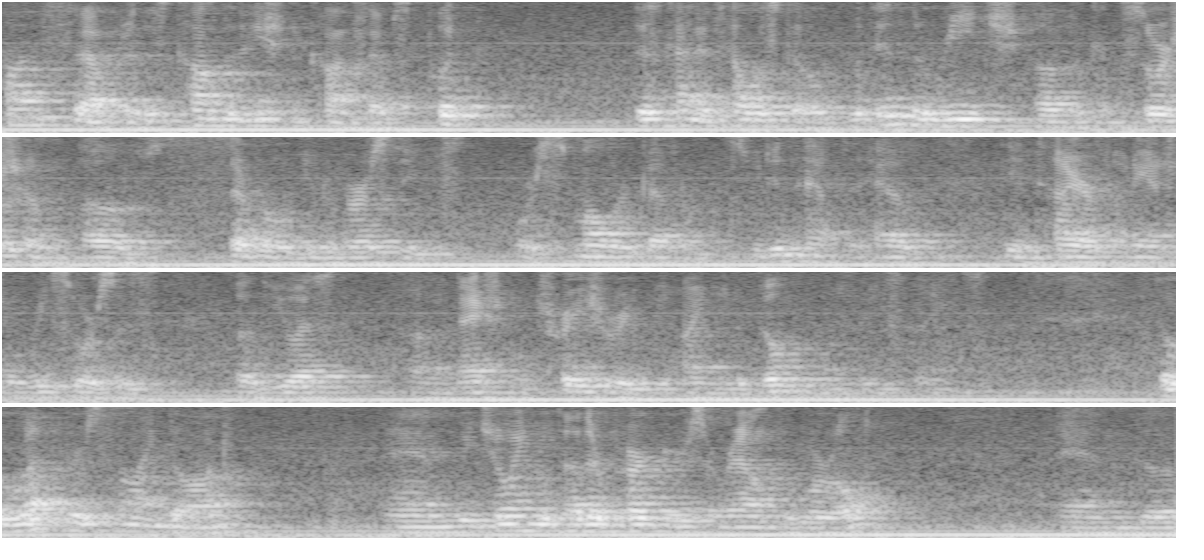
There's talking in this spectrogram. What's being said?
concept, or this combination of concepts, put this kind of telescope within the reach of a consortium of several universities or smaller governments. We didn't have to have the entire financial resources of the U.S. Uh, National Treasury behind you to build one of these things. So Rutgers signed on, and we joined with other partners around the world. And the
